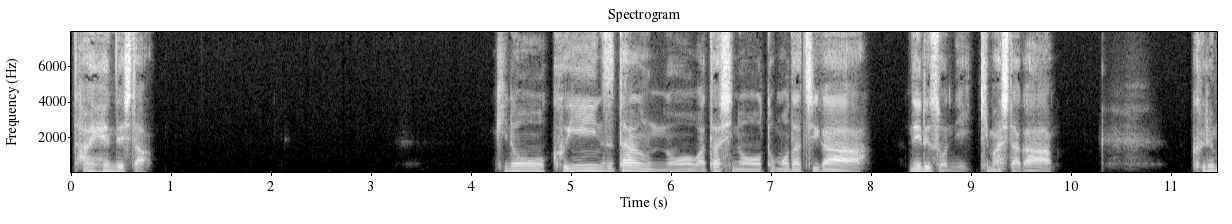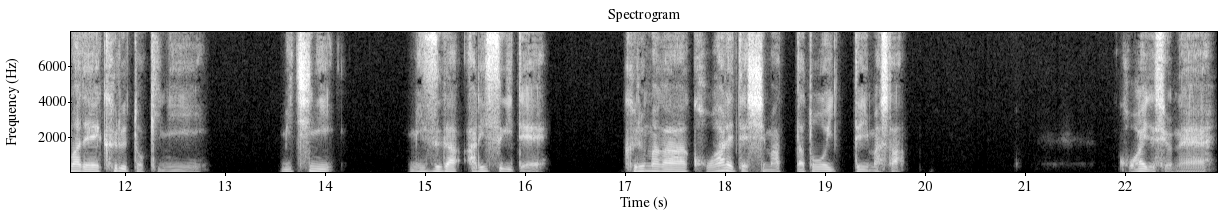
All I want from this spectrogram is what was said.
大変でした。昨日、クイーンズタウンの私の友達がネルソンに来ましたが、車で来るときに、道に水がありすぎて、車が壊れてしまったと言っていました。怖いですよね。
